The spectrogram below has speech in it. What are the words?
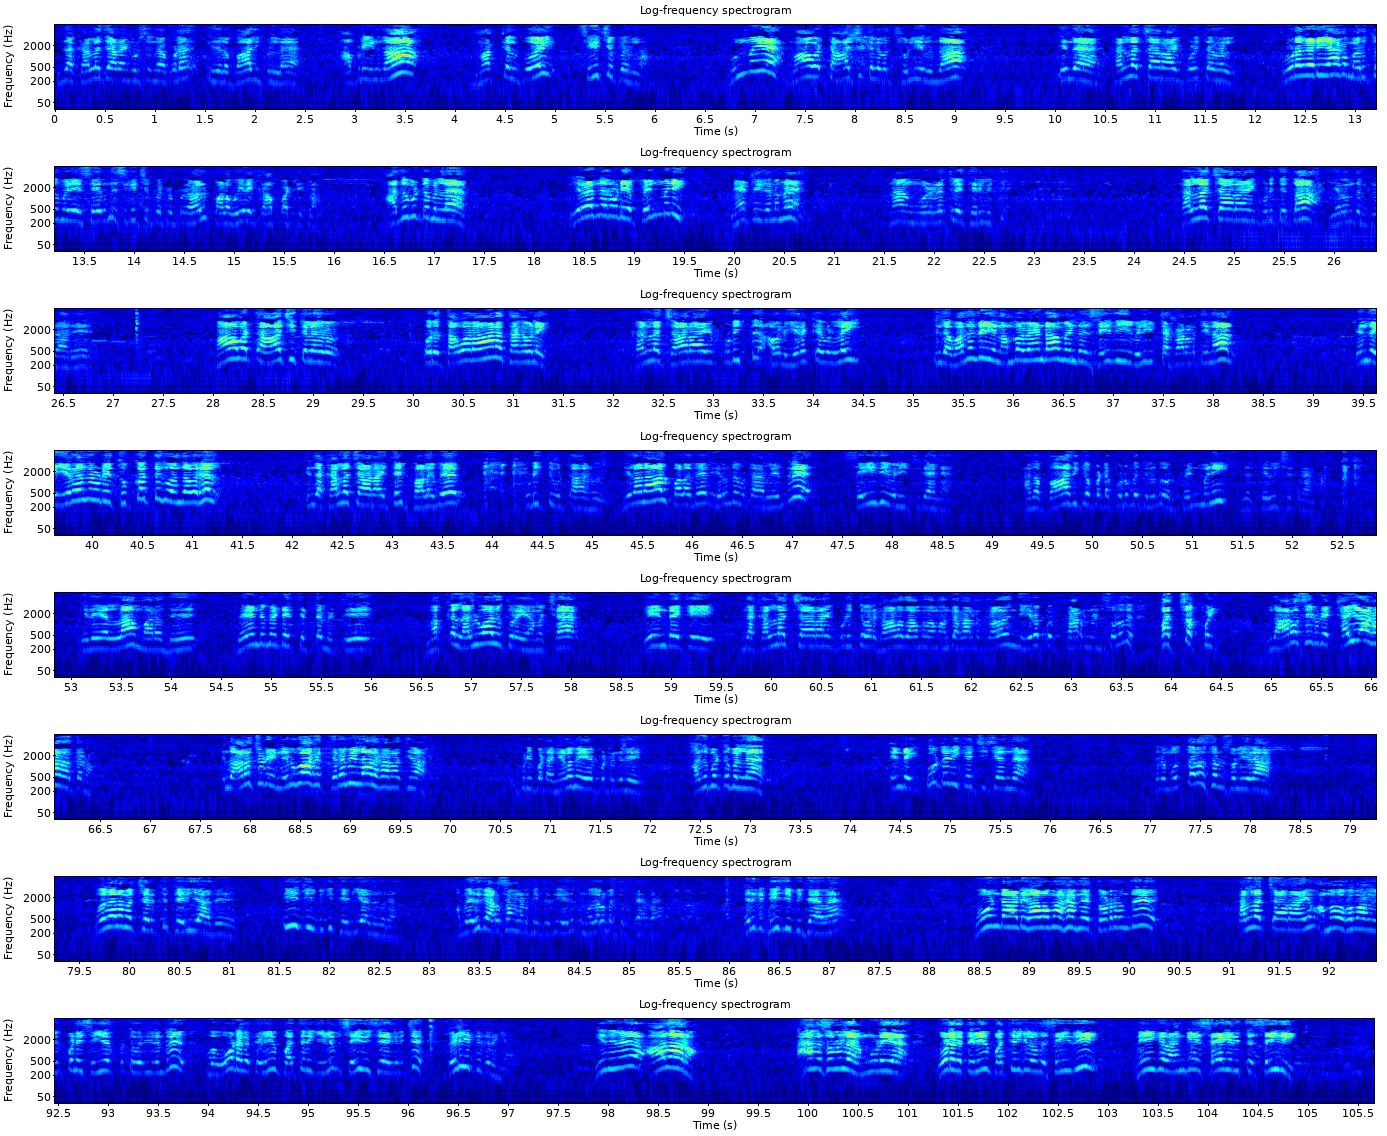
இந்த கள்ளச்சாராயம் குடிச்சிருந்தா கூட இதுல பாதிப்பு இல்ல. அப்படின்னு தான் மக்கள் போய் சிகிச்சை பெறலாம். உண்மையே மாவட்ட ஆட்சித்தலைவர் சொல்லியிருந்தா இந்த கள்ளச்சாராயம் குடித்தவர்கள் உடனடியாக மருத்துவமனையை சேர்ந்து சிகிச்சை பெற்றிருப்பார்கள் பல உயிரை காப்பாற்றிக்கலாம். அது மட்டுமல்ல இறந்தருடைய பெண்மணி நேற்றைய தினமே நான் உங்களிடத்தில் தெரிவித்தேன். கள்ளச்சாராயம் குடித்து தான் இறந்திருக்கிறாரு. மாவட்ட ஆட்சித்தலைவர் ஒரு தவறான தகவலை கள்ளச்சாராயம் குடித்து அவர் இறக்கவில்லை. இந்த வதந்தியை நம்ப வேண்டாம் என்று செய்தியை வெளியிட்ட காரணத்தினால் இந்த இறந்தருடைய துக்கத்துக்கு வந்தவர்கள் இந்த கள்ளச்சாராயத்தை பல பேர் குடித்து விட்டார்கள். இதனால் பல பேர் இறந்து விட்டார்கள் என்று செய்தி வெளியிட்டிருக்காங்க. அதை பாதிக்கப்பட்ட குடும்பத்திலிருந்து ஒரு பெண்மணி இதை தெரிவிச்சிருக்கிறாங்க. இதையெல்லாம் மறந்து வேண்டுமென்றே திட்டமிட்டு மக்கள் நல்வாழ்வுத்துறை அமைச்சர். இன்றைக்கு இந்த கள்ளச்சாராயம் குடித்தவர் காலதாமதம் அந்த காரணத்தினால இந்த இறப்பு காரணம் என்று சொல்வது பச்சை பொய் இந்த அரசினுடைய கைலாகாதத்தனம் இந்த அரசுடைய நிர்வாக திறமையில்லாத காரணத்தினால் இப்படிப்பட்ட நிலைமை ஏற்பட்டிருக்குது. அது மட்டுமல்ல இன்றைக்கு கூட்டணி கட்சி சேர்ந்த திரு முத்தரசன் சொல்கிறார் முதலமைச்சருக்கு தெரியாது டிஜிபிக்கு தெரியாதுங்கிறார். அப்ப எதுக்கு அரசாங்கம் நடத்திட்டு இருக்கு? எதுக்கு முதலமைச்சர் தேவை? எதுக்கு டிஜிபி தேவை? மூன்றாண்டு காலமாக அங்கே தொடர்ந்து கள்ளச்சாராயம் அமோகமாக விற்பனை செய்யப்பட்டு வருகிறது என்று உங்க ஊடகத்திலையும் பத்திரிகையிலும் செய்தி சேகரித்து வெளியிட்டிருக்கிறீங்க இதுவே ஆதாரம். நாங்க சொல்லல உங்களுடைய ஊடகத்திலையும் பத்திரிகையில் வந்த செய்தி நீங்கள் அங்கே சேகரித்த செய்தி.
